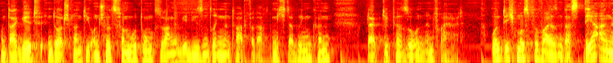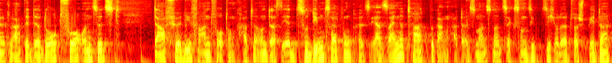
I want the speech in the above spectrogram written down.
Und da gilt in Deutschland die Unschuldsvermutung, solange wir diesen dringenden Tatverdacht nicht erbringen können, bleibt die Person in Freiheit. Und ich muss beweisen, dass der Angeklagte, der dort vor uns sitzt, dafür die Verantwortung hatte und dass er zu dem Zeitpunkt, als er seine Tat begangen hat, also 1976 oder etwas später,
